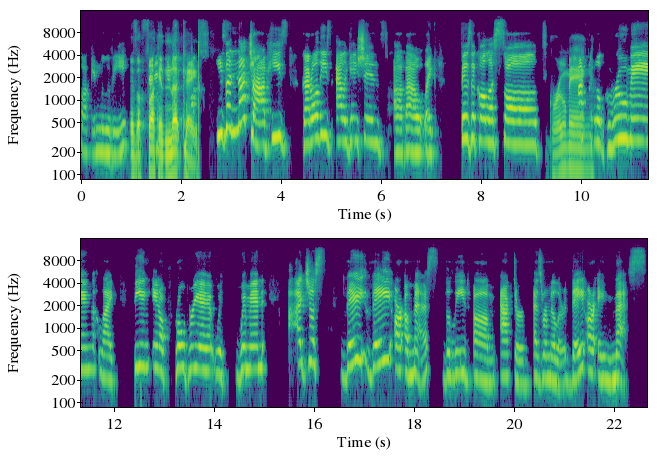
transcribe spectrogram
fucking movie, Is a fucking nutcase. he's a nut job. He's got all these allegations about like physical assault, Grooming. grooming, like being inappropriate with women. I just they they are a mess. The lead um actor Ezra Miller, they are a mess.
